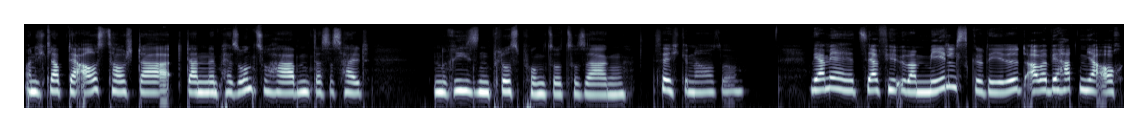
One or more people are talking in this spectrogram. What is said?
Und ich glaube, der Austausch da, dann eine Person zu haben, das ist halt ein riesen Pluspunkt sozusagen. Sehe ich genauso. Wir haben ja jetzt sehr viel über Mädels geredet, aber wir hatten ja auch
